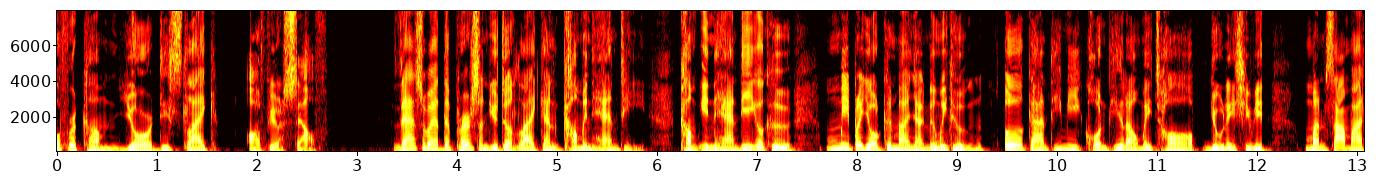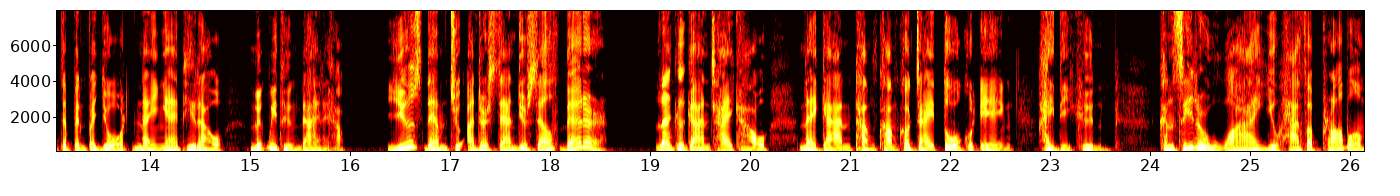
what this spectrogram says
overcome your dislike of yourself That's where the person you don't like can come in handy come in handy ก็คือมีประโยชน์ขึ้นมาอย่างนึกไม่ถึง เออการที่มีคนที่เราไม่ชอบอยู่ในชีวิต มันสามารถจะเป็นประโยชน์ในแง่ที่เรานึกไม่ถึงได้นะครับ use them to understand yourself better นั่นคือการใช้เขาในการทำความเข้าใจตัวคุณเองให้ดีขึ้น consider why you have a problem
